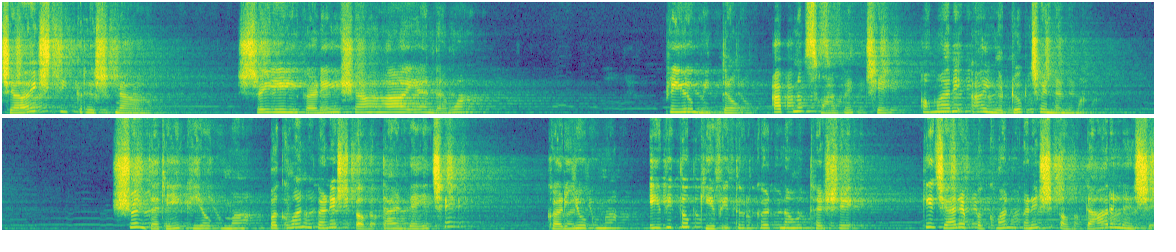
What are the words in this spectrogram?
જય શ્રી કૃષ્ણ. શ્રી ગણેશાય નમઃ. પ્રિય મિત્રો, આપનું સ્વાગત છે અમારી આ યુટ્યુબ ચેનલમાં. શું દરેક યુગમાં ભગવાન ગણેશ અવતાર લે છે. કળિયુગમાં એવી તો કેવી દુર્ઘટનાઓ થશે કે જ્યારે ભગવાન ગણેશ અવતાર લેશે.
